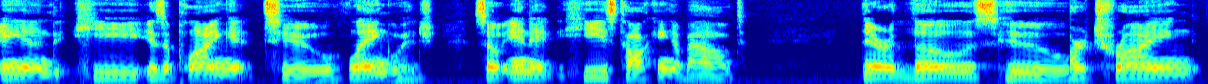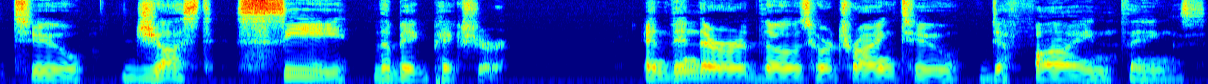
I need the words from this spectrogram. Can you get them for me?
and he is applying it to language. So in it, he's talking about there are those who are trying to just see the big picture. And then there are those who are trying to define things.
